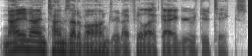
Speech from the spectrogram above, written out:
99 times out of 100, I feel like I agree with your takes.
